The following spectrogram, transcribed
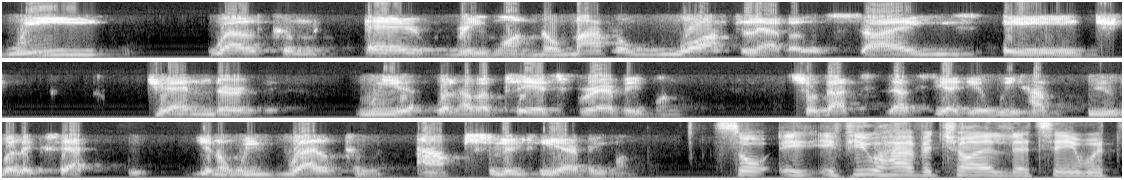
We welcome everyone, no matter what level, size, age, gender. We will have a place for everyone. So that's that's the idea. We have we will accept. You know, we welcome absolutely everyone. So, if you have a child, let's say, with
